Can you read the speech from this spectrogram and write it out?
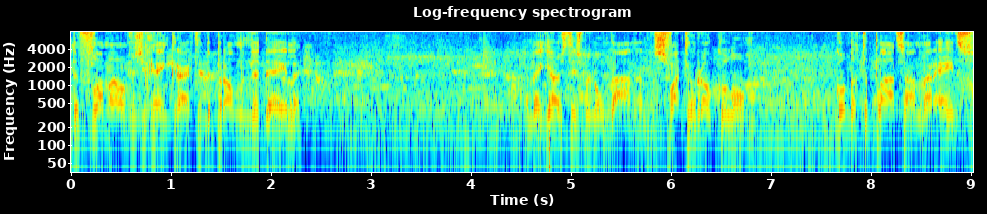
de vlammen over zich heen krijgt in de brandende delen. En bij Juist is men ontdaan. Een zwarte rookkolom kondigt de plaats aan waar eens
